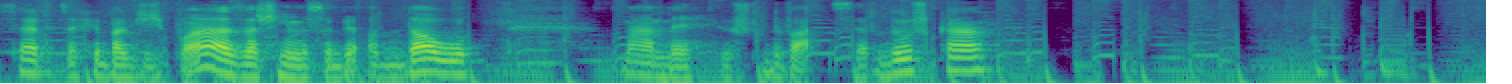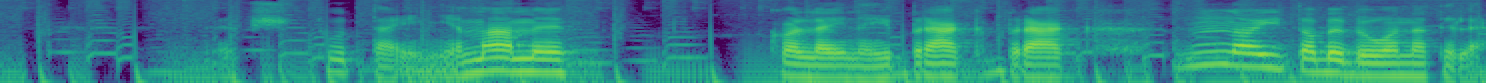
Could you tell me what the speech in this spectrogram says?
Serce chyba gdzieś było, a zacznijmy sobie od dołu. Mamy już dwa serduszka. Tutaj nie mamy. Kolejnej brak, brak. No i to by było na tyle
